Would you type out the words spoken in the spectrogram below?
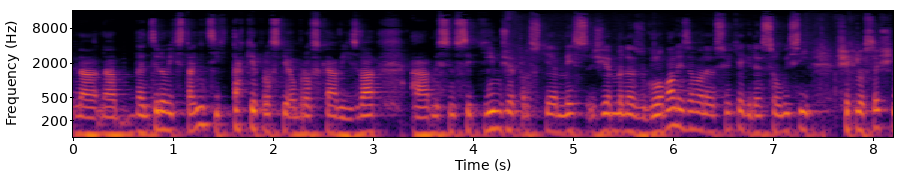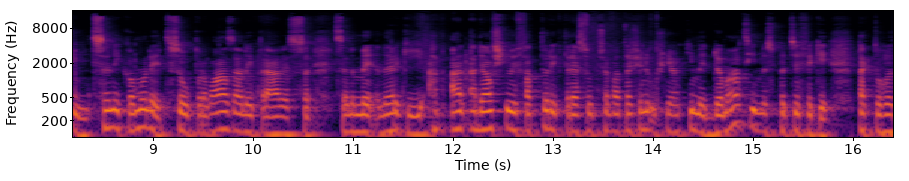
na, na benzinových stanicích, tak je prostě obrovská výzva a myslím si tím, že prostě my žijeme v globalizovaném světě, kde souvisí všechno se vším, ceny komodit jsou provázány právě s cenami energií a, a, a dalšími faktory, které jsou třeba taženy už nějakými domácími specifiky, tak tohle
